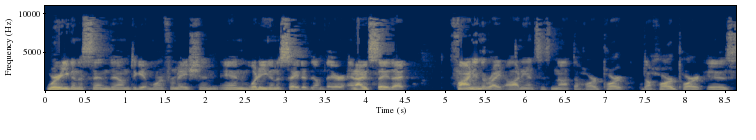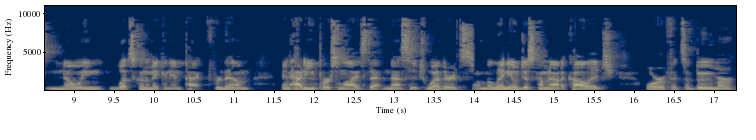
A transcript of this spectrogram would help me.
where are you going to send them to get more information and what are you going to say to them there? And I would say that finding the right audience is not the hard part. The hard part is knowing what's going to make an impact for them and how do you personalize that message, whether it's a millennial just coming out of college or if it's a boomer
